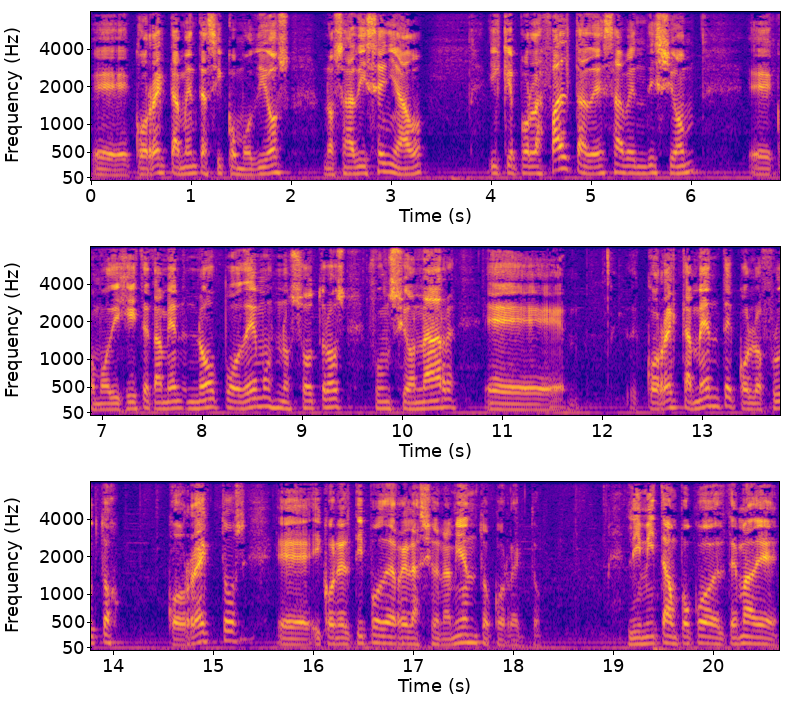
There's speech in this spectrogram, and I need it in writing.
eh, correctamente así como Dios nos ha diseñado y que por la falta de esa bendición, eh, como dijiste también, no podemos nosotros funcionar correctamente con los frutos correctos eh, y con el tipo de relacionamiento correcto. Limita un poco el tema de,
